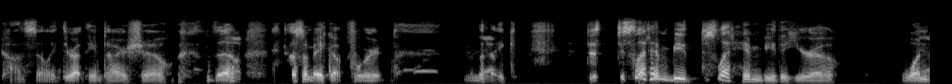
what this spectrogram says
constantly throughout the entire show. so No. it doesn't make up for it. Yeah, Like, just just let him be. Just let him be the hero. One, Yeah.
